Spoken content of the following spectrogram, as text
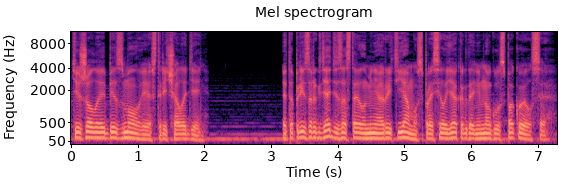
Тяжелое безмолвие встречало день. «Это призрак дяди заставил меня рыть яму?» – спросил я, когда немного успокоился –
